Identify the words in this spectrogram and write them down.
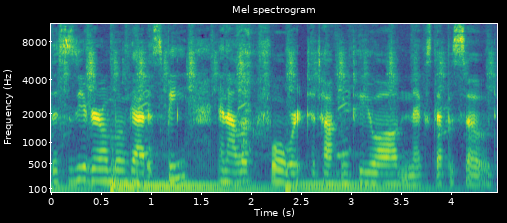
this is your girl Moon Goddess B, and I look forward to talking to you all next episode.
